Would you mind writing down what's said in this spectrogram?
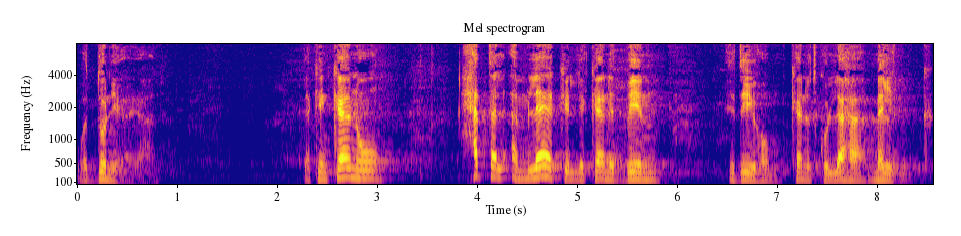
والدنيا يعني. لكن كانوا حتى الأملاك اللي كانت بين إيديهم كانت كلها ملك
